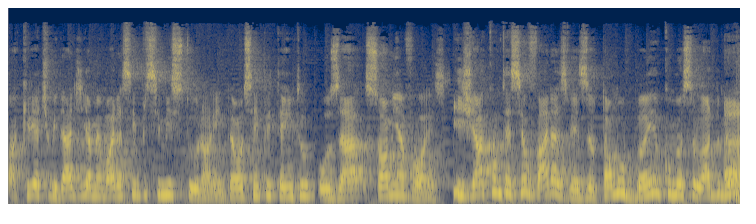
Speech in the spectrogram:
A criatividade e a memória sempre se misturam ali. Então, eu sempre tento usar só a minha voz. E já aconteceu várias vezes. Eu tomo banho com o meu celular do meu Aham,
